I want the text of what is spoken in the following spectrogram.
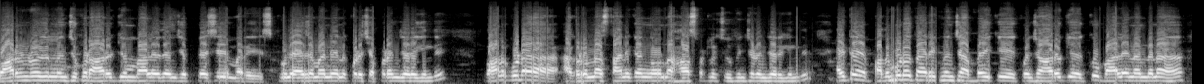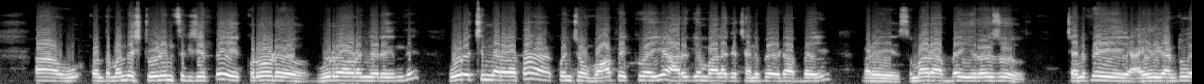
వారం రోజుల నుంచి కూడా ఆరోగ్యం బాగాలేదని చెప్పేసి మరి స్కూల్ యాజమాన్యానికి కూడా చెప్పడం జరిగింది. వాళ్ళు కూడా అక్కడ ఉన్న స్థానికంగా ఉన్న హాస్పిటల్ చూపించడం జరిగింది. అయితే పదమూడో తారీఖు నుంచి అబ్బాయికి కొంచెం ఆరోగ్యం ఎక్కువ బాగాలేనందున కొంతమంది స్టూడెంట్స్కి చెప్పి కుర్రోడు ఊరు రావడం జరిగింది. ఊరు వచ్చిన తర్వాత కొంచెం వాపు ఎక్కువయ్యి ఆరోగ్యం బాగాలేక చనిపోయాడు అబ్బాయి. మరి సుమారు అబ్బాయి ఈ రోజు చనిపోయి ఐదు గంటలు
